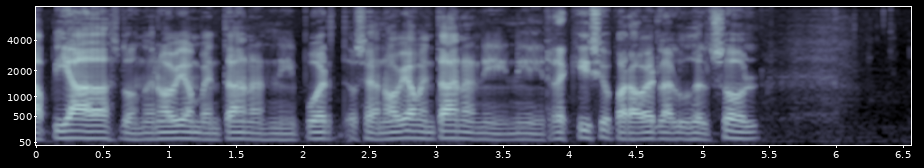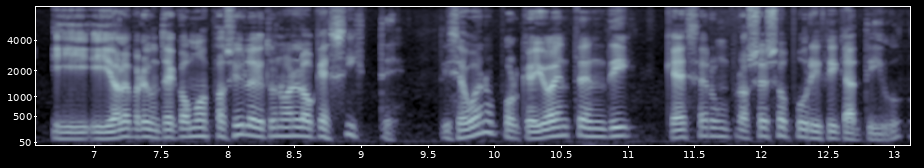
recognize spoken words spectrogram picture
tapiadas donde no habían ventanas ni puertas, o sea, no había ventanas ni, ni resquicio para ver la luz del sol. Y, yo le pregunté, ¿cómo es posible que tú no enloqueciste? Dice, bueno, porque yo entendí que ese era un proceso purificativo.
